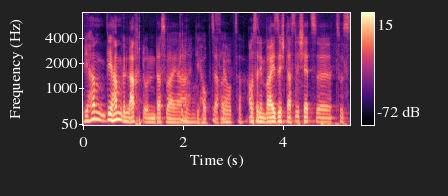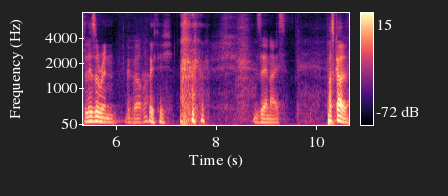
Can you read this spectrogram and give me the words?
Wir haben, wir haben gelacht und das war ja genau, die, Hauptsache. die Hauptsache. Außerdem weiß ich, dass ich jetzt äh, zu Slytherin gehöre. Richtig. Sehr nice. Pascal,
